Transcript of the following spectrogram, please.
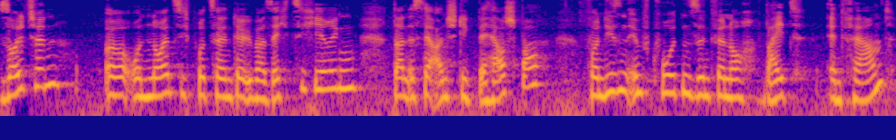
sollten äh, und 90 Prozent der über 60-Jährigen. Dann ist der Anstieg beherrschbar. Von diesen Impfquoten sind wir noch weit entfernt.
